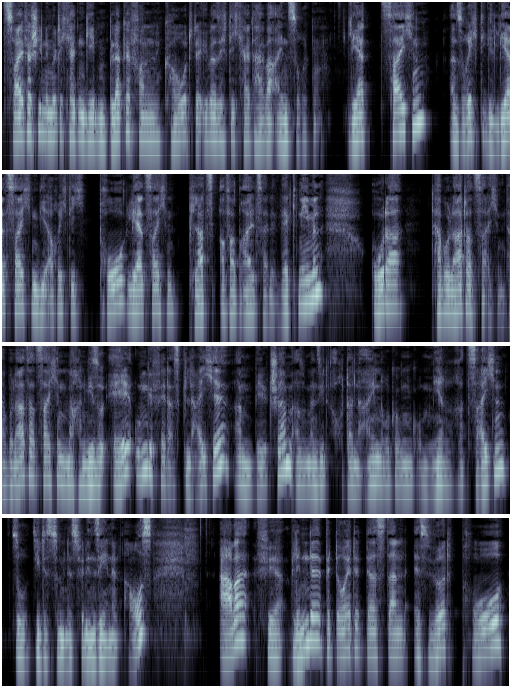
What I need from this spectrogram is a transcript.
zwei verschiedene Möglichkeiten geben, Blöcke von Code der Übersichtlichkeit halber einzurücken. Leerzeichen, also richtige Leerzeichen, die auch richtig pro Leerzeichen Platz auf der Braillezeile wegnehmen oder Tabulatorzeichen. Tabulatorzeichen machen visuell ungefähr das gleiche am Bildschirm. Also man sieht auch da eine Einrückung um mehrere Zeichen. So sieht es zumindest für den Sehenden aus. Aber für Blinde bedeutet das dann, es wird pro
